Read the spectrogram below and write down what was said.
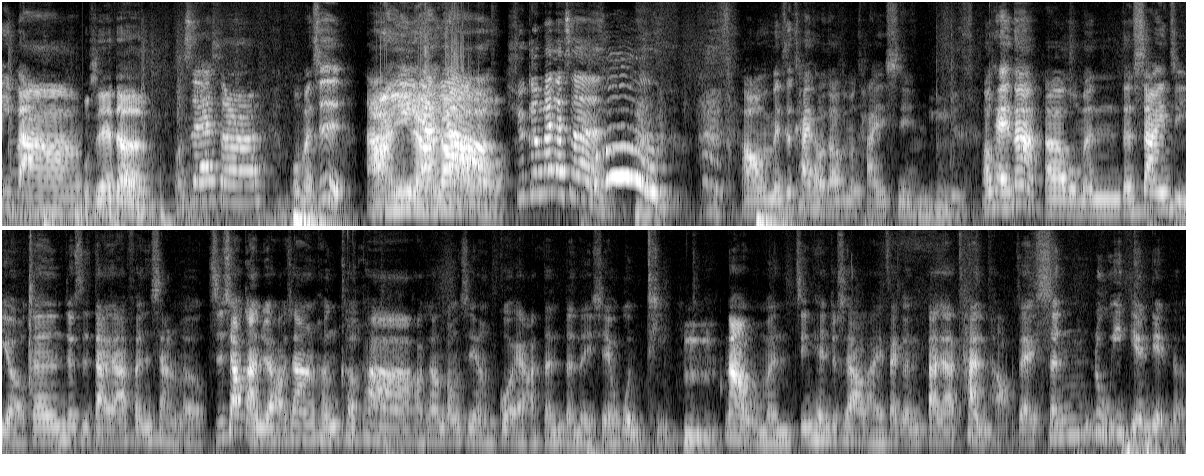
我是 Eden，我是 Esther，我们是阿姨良药，Sugar Medicine。好，我们每次开头都这么开心。嗯，OK，那呃，我们的上一集有跟就是大家分享了直销，感觉好像很可怕，好像东西很贵啊等等的一些问题。嗯，那我们今天就是要来再跟大家探讨，再深入一点点的，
